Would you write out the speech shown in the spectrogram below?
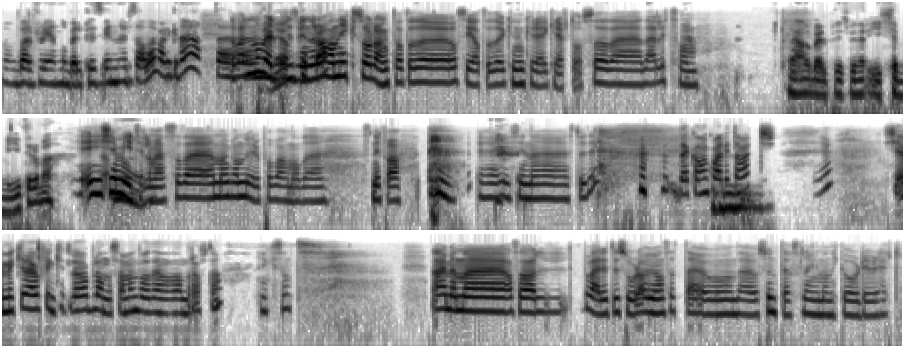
Bare fordi en nobelprisvinner sa det, var det ikke det? At, Det var en eh, nobelprisvinner, og han gikk så langt at det, å si at det kunne kurere kreft også. Det, det er litt sånn En nobelprisvinner i kjemi, til og med. I kjemi til og med, så det, man kan lure på hva han hadde sniffa i sine studier. Det kan nok være litt av hvert. Ja. Kjemikere er jo flinke til å blande sammen både det ene og det andre ofte. Ikke sant. Nei, men eh, altså l- Være ute i sola uansett, det er, jo, det er jo sunt det, så lenge man ikke overdriver helt.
